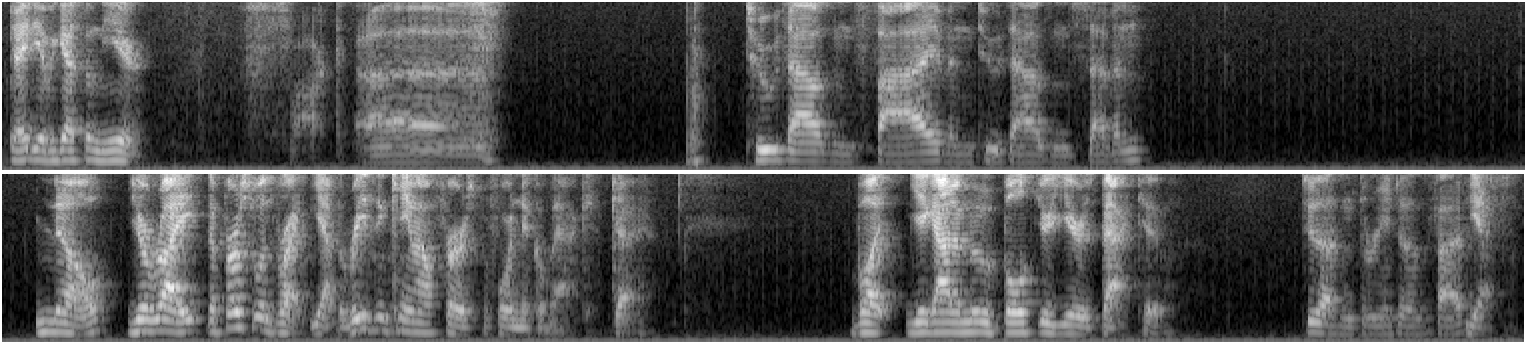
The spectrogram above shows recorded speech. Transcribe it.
Okay, do you have a guess on the year? Fuck. Uh. 2005 and 2007. No, you're right. The first one's right. Yeah, the reason came out first before Nickelback. Okay. But you gotta move both your years back too. 2003 and 2005. Yes.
